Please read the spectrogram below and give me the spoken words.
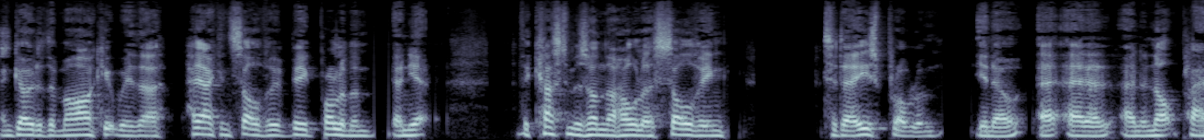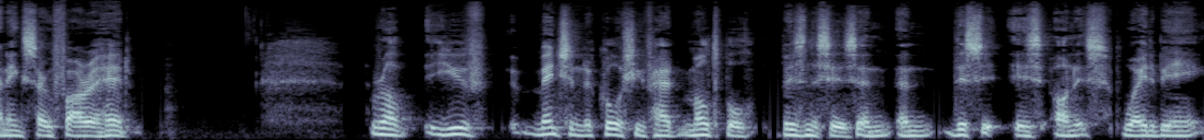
and go to the market with a hey i can solve a big problem. And, and yet the customers on the whole are solving today's problem you know and, and are not planning so far ahead rob you've mentioned of course you've had multiple businesses and and this is on its way to being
